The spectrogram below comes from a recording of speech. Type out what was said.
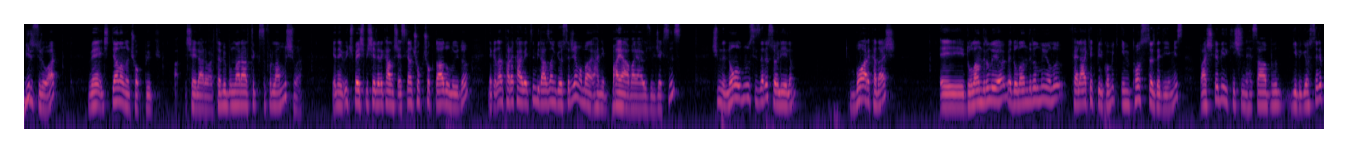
bir sürü var. Ve ciddi anlamda çok büyük şeyler var. Tabi bunlar artık sıfırlanmış mı? Gene 3-5 bir şeyleri kalmış. Eskiden çok çok daha doluydu. Ne kadar para kaybettiğini birazdan göstereceğim ama hani baya baya üzüleceksiniz. Şimdi ne olduğunu sizlere söyleyelim. Bu arkadaş eee, dolandırılıyor ve dolandırılma yolu felaket bir komik. Imposter dediğimiz başka bir kişinin hesabı gibi gösterip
